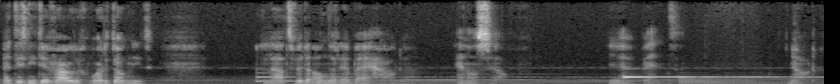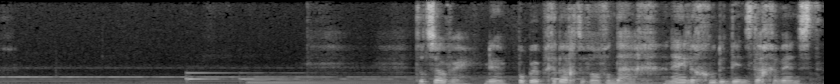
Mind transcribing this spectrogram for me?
Het is niet eenvoudig, wordt het ook niet. Laten we de ander erbij houden en onszelf. Je bent nodig. Tot zover de pop-up gedachten van vandaag. Een hele goede dinsdag gewenst.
